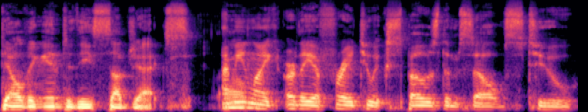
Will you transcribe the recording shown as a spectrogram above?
delving into these subjects. I mean, Um, like, are they afraid to expose themselves to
